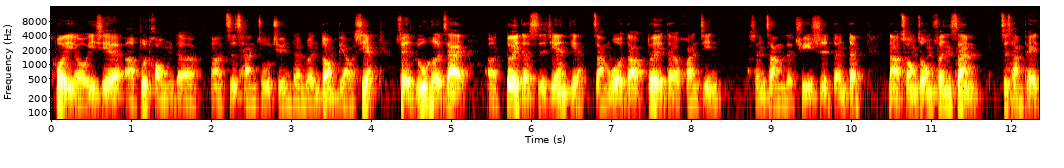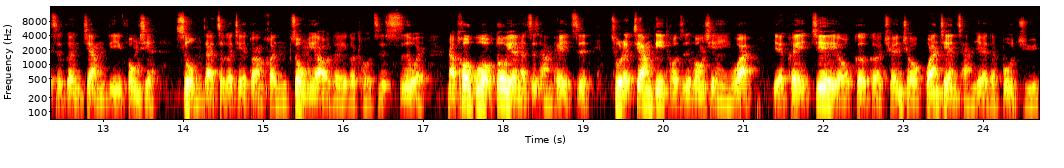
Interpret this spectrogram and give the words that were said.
会有一些呃不同的呃资产族群的轮动表现，所以如何在呃，对的时间点掌握到对的环境成长的趋势等等，那从中分散资产配置跟降低风险，是我们在这个阶段很重要的一个投资思维。那透过多元的资产配置，除了降低投资风险以外，也可以借由各个全球关键产业的布局，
